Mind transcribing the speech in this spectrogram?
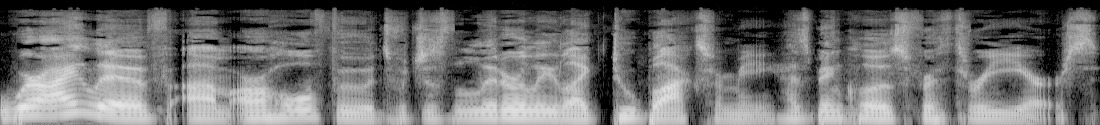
Where I live, um, our Whole Foods, which is literally like two blocks from me, has been closed for three years.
